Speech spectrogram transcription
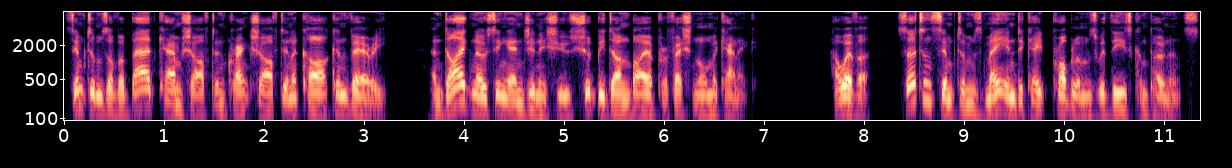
Symptoms of a bad camshaft and crankshaft in a car can vary, and diagnosing engine issues should be done by a professional mechanic. However, certain symptoms may indicate problems with these components.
